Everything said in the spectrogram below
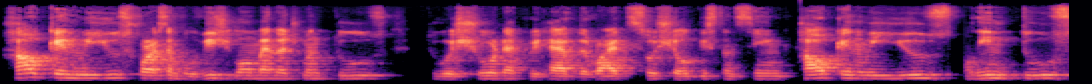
how can we use, for example, visual management tools to assure that we have the right social distancing? How can we use lean tools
